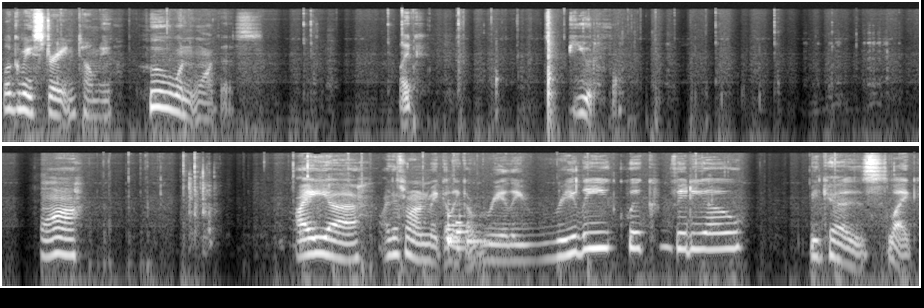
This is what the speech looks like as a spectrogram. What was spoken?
look at me straight and tell me who wouldn't want this. Like, it's beautiful. Mwah. I uh I just wanted to make like a really really quick video because like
